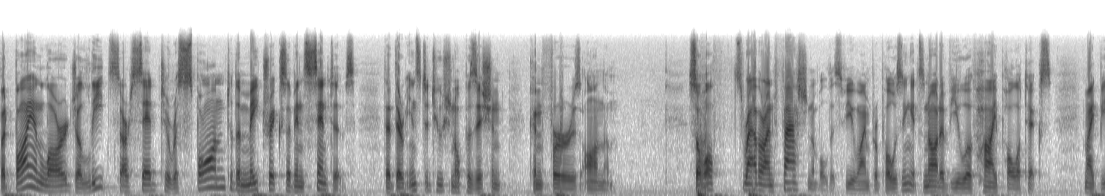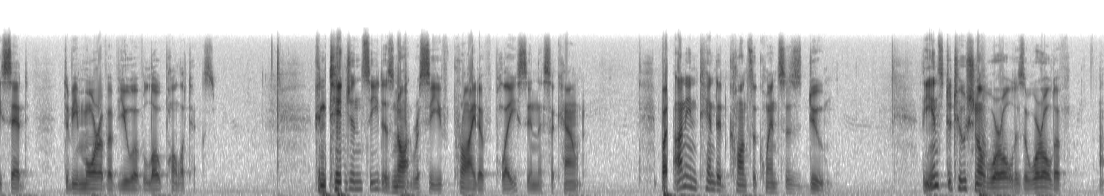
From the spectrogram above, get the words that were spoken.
but by and large, elites are said to respond to the matrix of incentives that their institutional position confers on them. So it's rather unfashionable, this view I'm proposing. It's not a view of high politics. It might be said to be more of a view of low politics. Contingency does not receive pride of place in this account, but unintended consequences do. The institutional world is a world of uh,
